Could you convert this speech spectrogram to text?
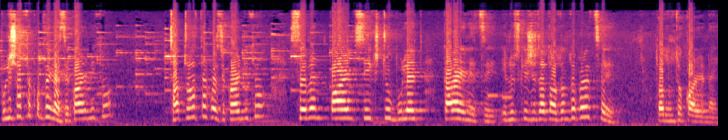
পুলিশ হত্যা করতে গেছে, করেনি তো। ছাত্র হত্যা করেছে, করেনি তো। Seven point six two bullet কারা এনেছে? ইনুস কি সেটা তদন্ত করেছে? তদন্ত করে নাই।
